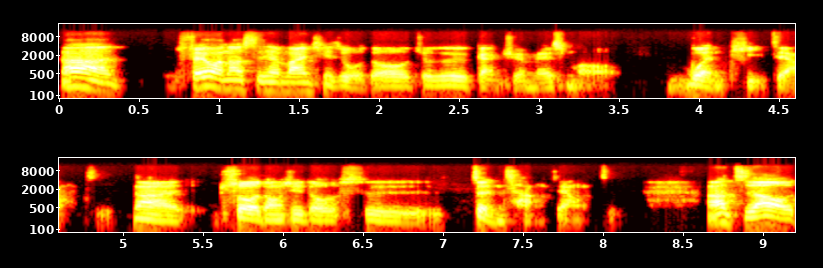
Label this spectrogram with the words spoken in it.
那飞完那四天班，其实我都就是感觉没什么问题这样子，那所有东西都是正常这样子。那只要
